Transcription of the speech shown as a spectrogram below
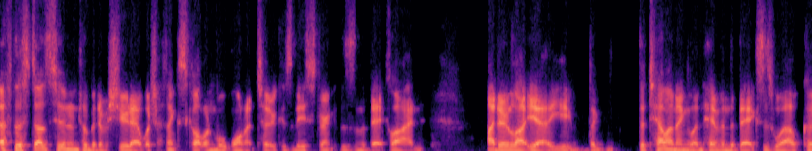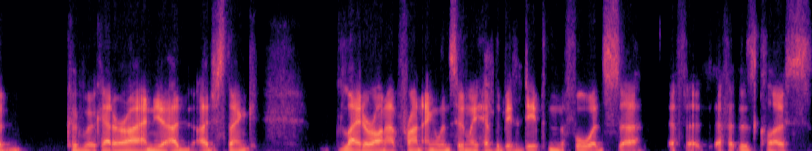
If this does turn into a bit of a shootout, which I think Scotland will want it to because their strength is in the back line, I do like yeah, you, the the talent England have in the backs as well could could work out all right. And yeah, I, I just think later on up front, England certainly have the better depth in the forwards. Uh, if it if it is close,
